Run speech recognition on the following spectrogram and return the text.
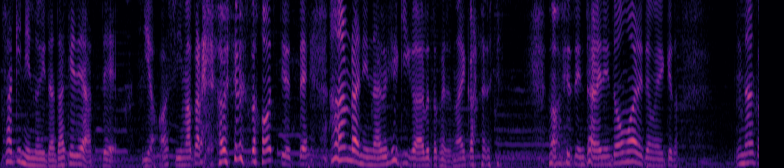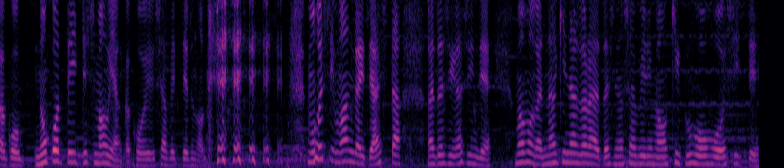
先に脱いだだけであってよし今から喋るぞって言って反乱になる癖があるとかじゃないからね。まあ別に誰にどう思われてもいいけどなんかこう残っていってしまうやんかこういう喋ってるのって。もし万が一明日私が死んでママが泣きながら私の喋り間を聞く方法を知って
